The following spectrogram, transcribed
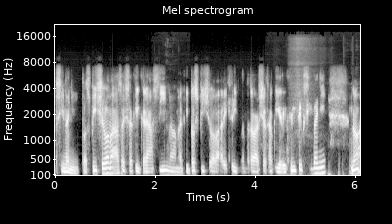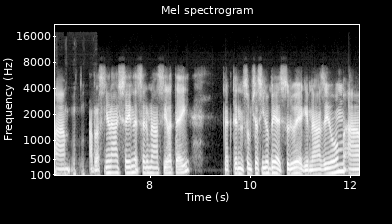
příjmení Pospíšilová, což taky krásný, máme taky Pospíšilová, rychlý, to je všechno takový rychlý ty příjmení. No a, a vlastně náš syn, 17 letý, tak ten v současné době studuje gymnázium a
